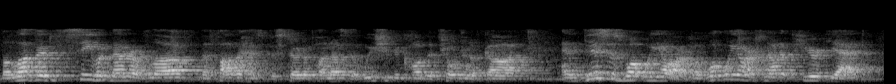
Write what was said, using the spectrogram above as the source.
Beloved, see what manner of love the Father has bestowed upon us that we should be called the children of God. And this is what we are. But what we are has not appeared yet,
